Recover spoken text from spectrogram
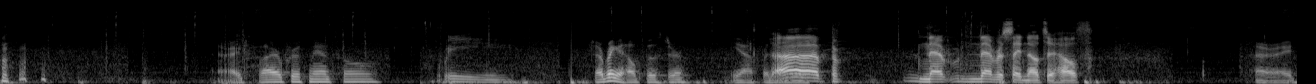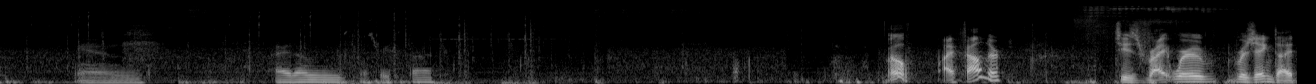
Alright, fireproof mantle. We. Should I bring a health booster? Yeah, for that. Uh, never, never say no to health. Alright. And items, let's restock. Oh, I found her. She's right where Rajang died.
